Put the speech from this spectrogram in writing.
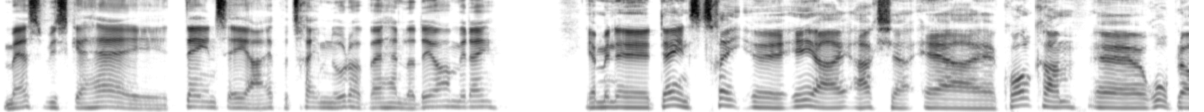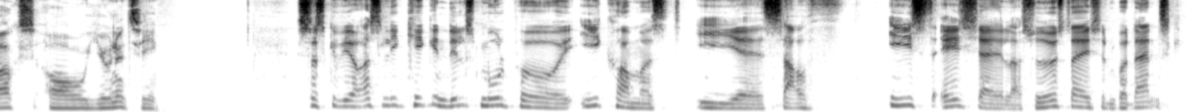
Mads, vi skal have øh, dagens AI på tre minutter. Hvad handler det om i dag? Jamen, øh, dagens tre øh, AI-aktier er Qualcomm, øh, Roblox og Unity. Så skal vi også lige kigge en lille smule på e-commerce i øh, South East Asia, eller Sydøstasien på dansk.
